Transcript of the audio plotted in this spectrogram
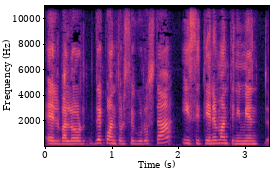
el valor de cuánto el seguro está y si tiene mantenimiento,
